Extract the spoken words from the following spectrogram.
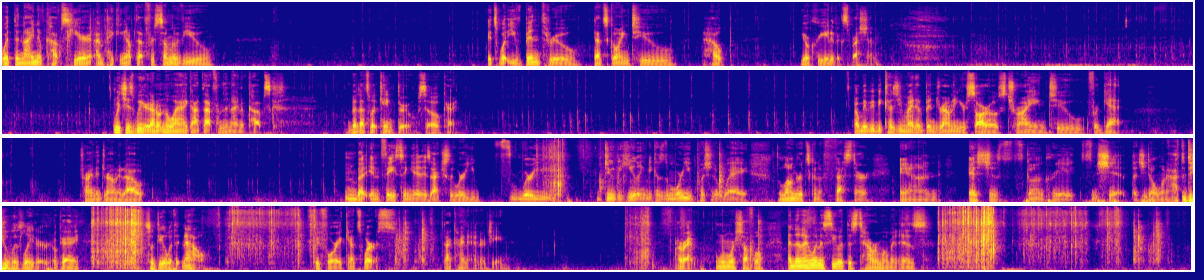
with the Nine of Cups here, I'm picking up that for some of you, it's what you've been through that's going to help your creative expression. Which is weird. I don't know why I got that from the Nine of Cups, but that's what came through. So, okay. Or maybe because you might have been drowning your sorrows trying to forget trying to drown it out. But in facing it is actually where you where you do the healing because the more you push it away, the longer it's going to fester and it's just going to create some shit that you don't want to have to deal with later, okay? So deal with it now before it gets worse. That kind of energy. All right, one more shuffle. And then I want to see what this tower moment is.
